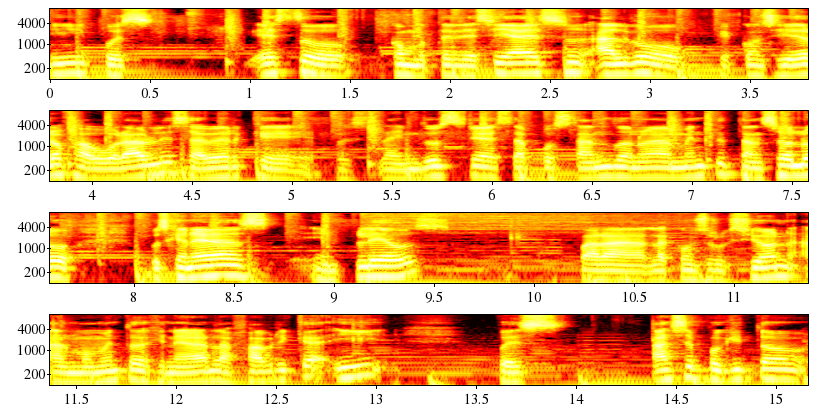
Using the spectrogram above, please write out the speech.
Y pues esto, como te decía, es algo que considero favorable, saber que pues, la industria está apostando nuevamente. Tan solo pues generas empleos para la construcción al momento de generar la fábrica y pues hace poquito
